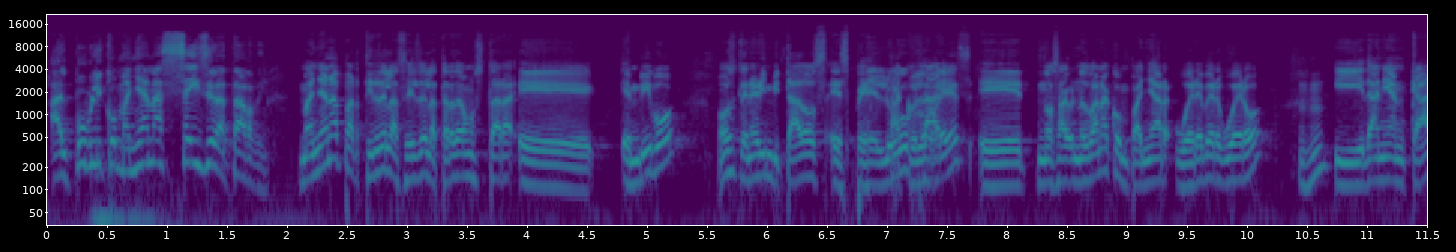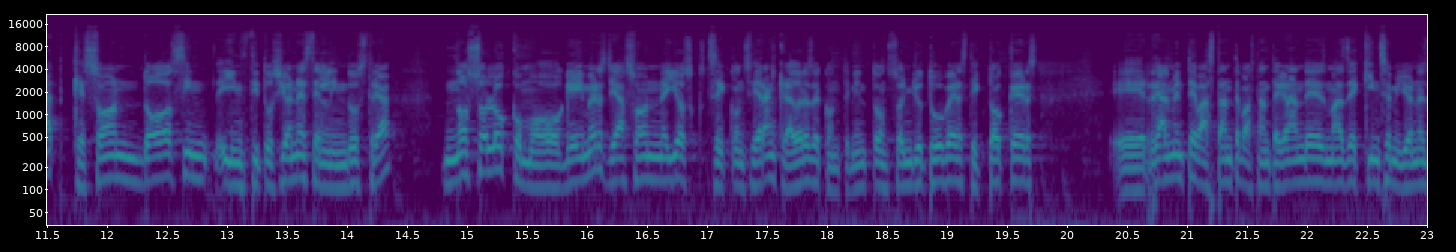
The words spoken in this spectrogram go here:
al público mañana 6 de la tarde. Mañana a partir de las 6 de la tarde vamos a estar eh, en vivo. Vamos a tener invitados espectaculares. Eh, nos, van a acompañar Wherever Güero y Danian Cat, que son dos instituciones en la industria no solo como gamers, ya son, ellos se consideran creadores de contenido, son youtubers, tiktokers, eh, realmente bastante, bastante grandes, más de 15 millones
